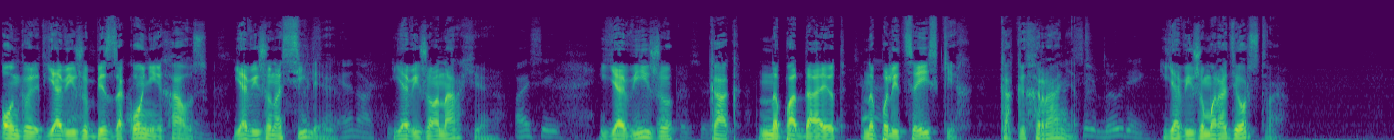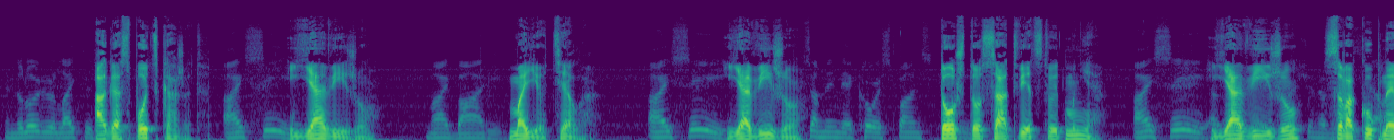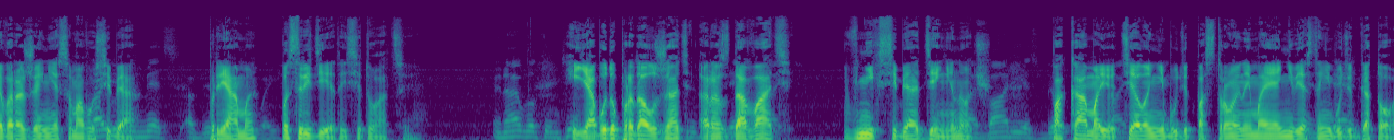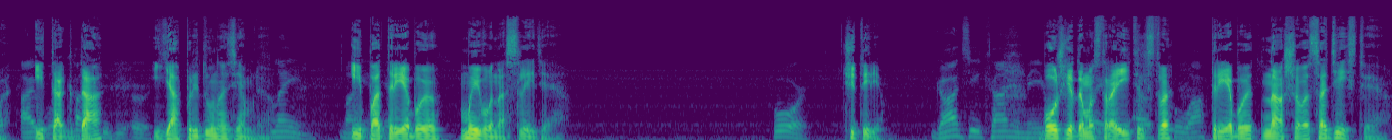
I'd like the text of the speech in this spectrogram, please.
Он говорит, я вижу беззаконие и хаос, я вижу насилие, я вижу анархию, я вижу, как нападают на полицейских, как их ранят. Я вижу мародерство. А Господь скажет, я вижу мое тело. Я вижу то, что соответствует мне я вижу совокупное выражение самого себя прямо посреди этой ситуации. И я буду продолжать раздавать в них себя день и ночь, пока мое тело не будет построено и моя невеста не будет готова. И тогда я приду на землю и потребую моего наследия. Четыре. Божье домостроительство требует нашего содействия.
